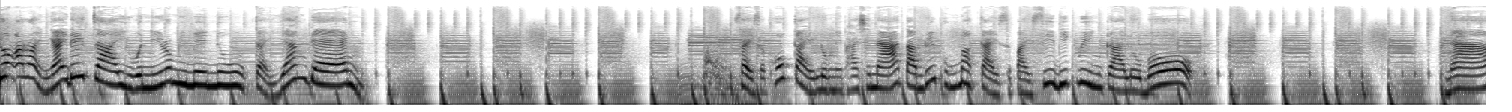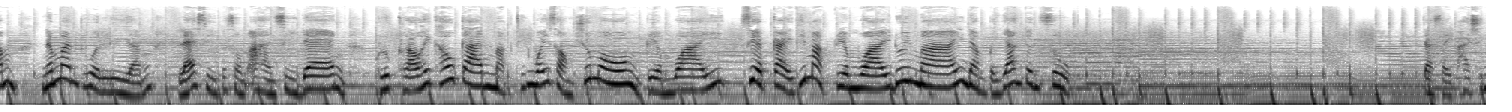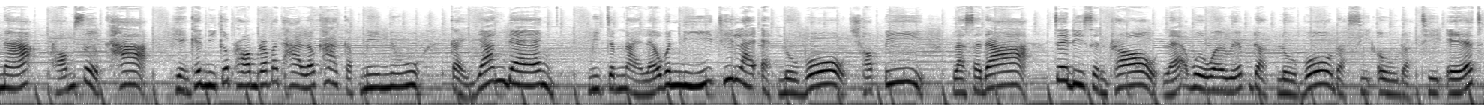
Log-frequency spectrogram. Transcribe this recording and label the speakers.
Speaker 1: ช่วงอร่อยง่ายได้ใจ วันนี้เรามีเมนูไก่ย่างแดง ใส่สะโพกไก่ลงในภาชนะตามด้วยผงหมักไก่สไปซี่บิ๊กวิงกาโลโบ น้ำ น้ำมันถั่วเหลือง และสีผสมอาหารสีแดง คลุกเคล้าให้เข้ากันหมักทิ้งไว้ 2 ชั่วโมง เตรียมไว้ เสียบไก่ที่หมักเตรียมไว้ด้วยไม้นำไปย่างจนสุก จัดใส่ภาชนะ พร้อมเสิร์ฟค่ะ เพียงแค่นี้ก็พร้อมรับประทานแล้วค่ะกับเมนู ไก่ย่างแดง มีจำหน่ายแล้ววันนี้ที่ Line @lobo Shopee Lazada JD Central และ www.lobo.co.th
